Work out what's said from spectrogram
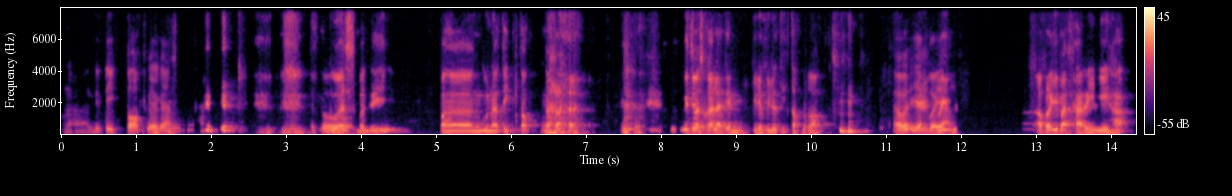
nah di TikTok ya kan itu Gue sebagai pengguna TikTok gue cuma suka liatin video-video TikTok doang. apa yang goyang Apalagi pas hari H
